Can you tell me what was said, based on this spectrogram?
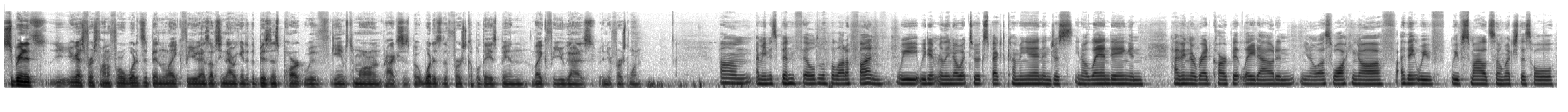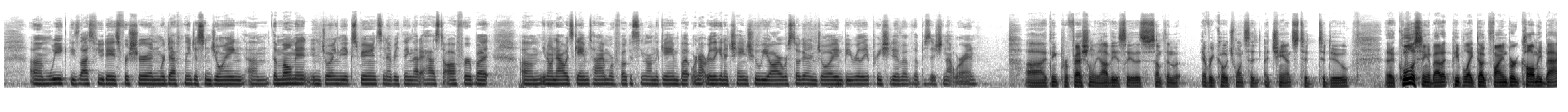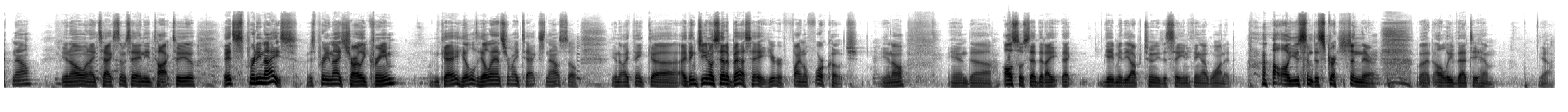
Sabrina, it's your guys' first Final Four. What has it been like for you guys? Obviously, now we're getting to the business part with games tomorrow and practices. But what has the first couple days been like for you guys in your first one? Um, I mean, it's been filled with a lot of fun. We we didn't really know what to expect coming in, and just you know landing and having a red carpet laid out, and you know us walking off. I think we've we've smiled so much this whole um, week, these last few days for sure, and we're definitely just enjoying um, the moment, enjoying the experience and everything that it has to offer. But um, you know now it's game time. We're focusing on the game, but we're not really going to change who we are. We're still going to enjoy and be really appreciative of the position that we're in. Uh, I think professionally, obviously, this is something every coach wants a, a chance to, to do. The coolest thing about it, people like Doug Feinberg call me back now. You know, when I text them, and say I need to talk to you, it's pretty nice. It's pretty nice. Charlie Creme, okay, he'll he'll answer my text now. So, you know, I think uh, I think Geno said it best. Hey, you're a Final Four coach. You know, and uh, also said that I that gave me the opportunity to say anything I wanted. I'll use some discretion there, but I'll leave that to him. Yeah.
